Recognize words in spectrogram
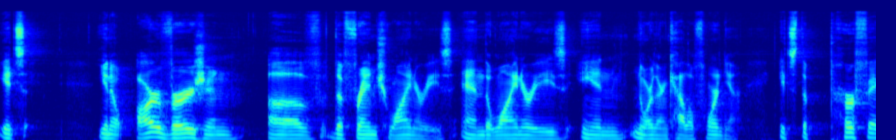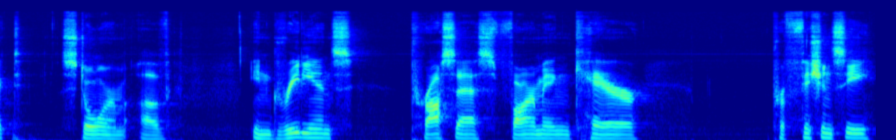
It's, you know, our version of the French wineries and the wineries in Northern California. It's the perfect storm of ingredients, process, farming, care, proficiency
